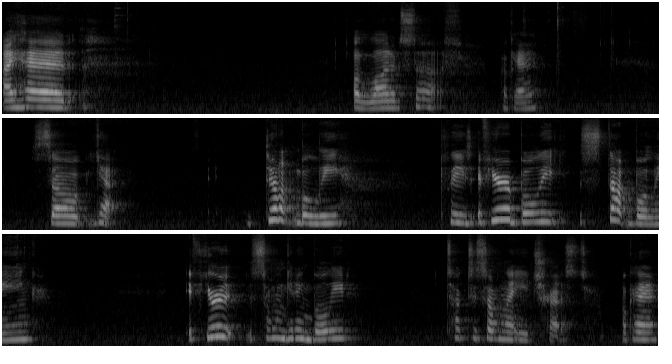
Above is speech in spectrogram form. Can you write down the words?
I had a lot of stuff, okay? So, yeah. Don't bully. Please, if you're a bully, stop bullying. If you're someone getting bullied, talk to someone that you trust, okay?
